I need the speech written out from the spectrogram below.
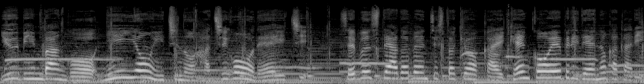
郵便番号241-8501セブンステ・アドベンチスト協会健康エブリデイの係。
